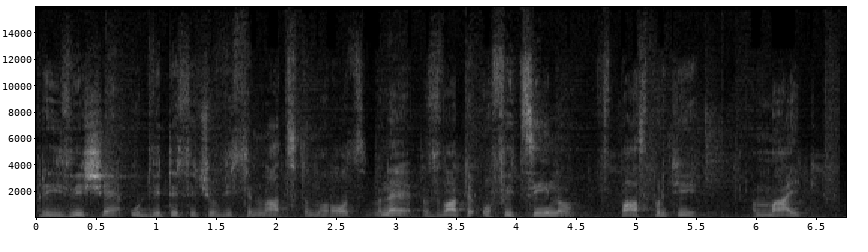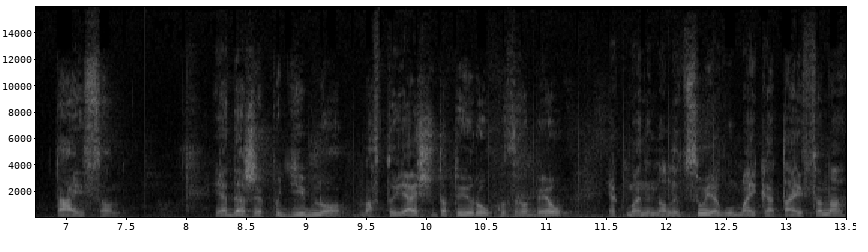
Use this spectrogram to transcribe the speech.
прізвище у 2018 році. Мене звати офіційно в паспорті Майк Тайсон. Я навіть подібно настоящу татуїровку зробив, як в мене на лицю, як у Майка Тайсона.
